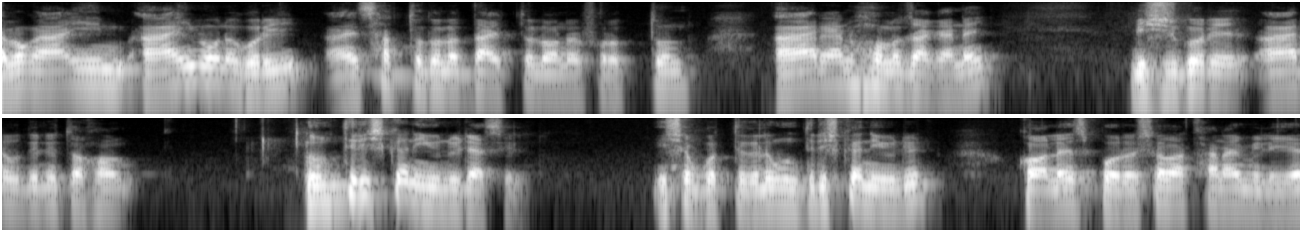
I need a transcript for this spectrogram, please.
এবং আই আই মনে করি আই ছাত্র দলের দায়িত্ব লনের ফরতুন আর এন কোনো জায়গা নেই। বিশেষ করে আর অধীনে তখন উনত্রিশখান ইউনিট আছিল। হিসাব করতে গেলে উনত্রিশখান ইউনিট কলেজ পৌরসভা থানা মিলিয়ে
